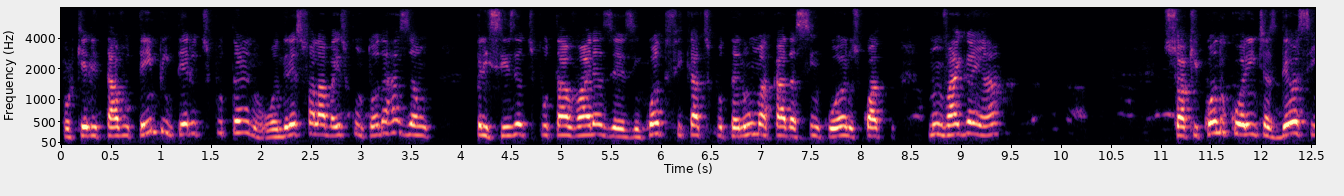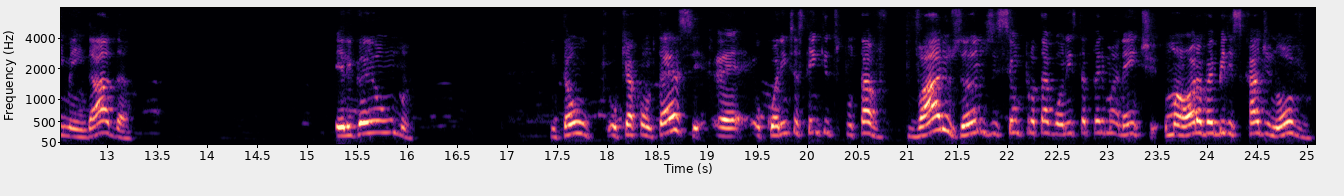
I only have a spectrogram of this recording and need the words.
Porque ele estava o tempo inteiro disputando. O Andrés falava isso com toda razão. Precisa disputar várias vezes. Enquanto ficar disputando uma a cada cinco anos, quatro, não vai ganhar. Só que quando o Corinthians deu essa emendada, ele ganhou uma. Então, o que acontece é o Corinthians tem que disputar vários anos e ser um protagonista permanente. Uma hora vai beliscar de novo.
